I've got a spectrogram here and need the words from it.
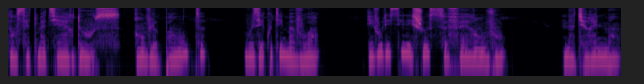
Dans cette matière douce, enveloppante, vous écoutez ma voix et vous laissez les choses se faire en vous, naturellement.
